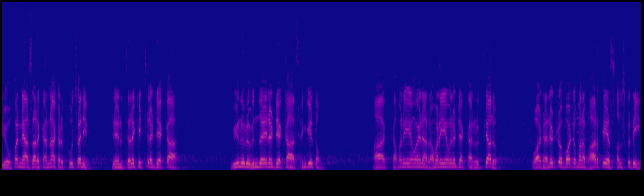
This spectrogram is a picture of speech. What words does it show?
ఈ ఉపన్యాసాల కన్నా అక్కడ కూర్చొని నేను తిలకించినట్టు యొక్క వీణులు విందైనట్టు యొక్క సంగీతం ఆ కమనీయమైన రమణీయమైన యొక్క నృత్యాలు వాటన్నిటితో పాటు మన భారతీయ సంస్కృతి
